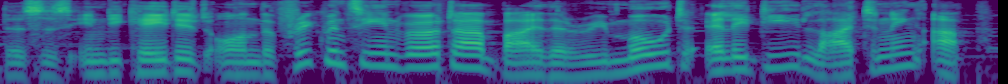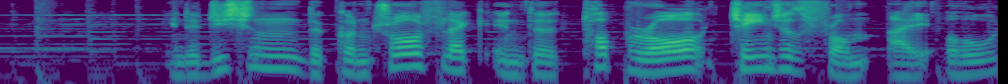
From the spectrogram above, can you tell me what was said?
This is indicated on the frequency inverter by the remote LED lightening up. In addition, the control flag in the top row changes from I.O.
